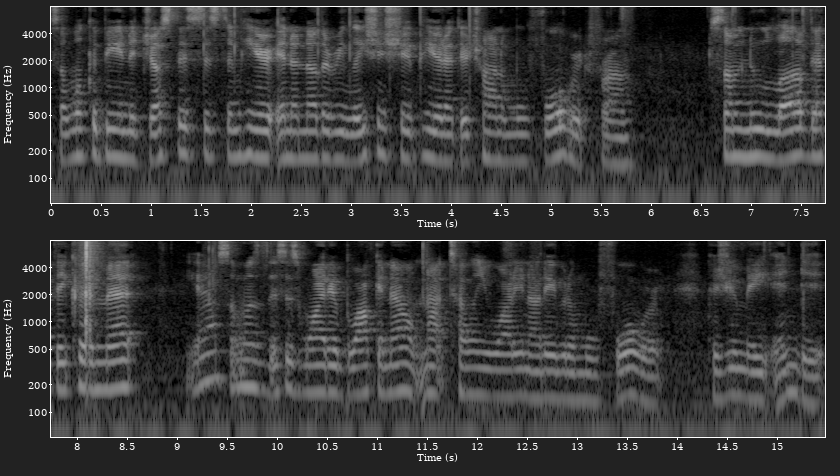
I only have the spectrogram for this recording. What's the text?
Someone could be in the justice system here in another relationship here that they're trying to move forward from. Some new love that they could have met. Yeah, someone's, this is why they're blocking out, not telling you why they're not able to move forward. Because you may end it.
